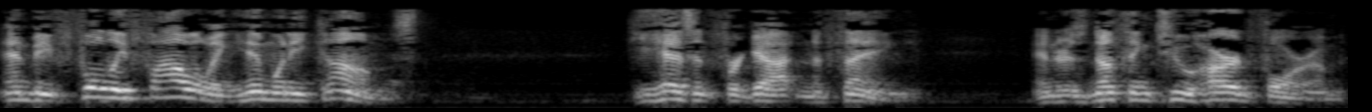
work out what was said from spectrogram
and be fully following Him when He comes. He hasn't forgotten a thing. And there's nothing too hard for Him.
